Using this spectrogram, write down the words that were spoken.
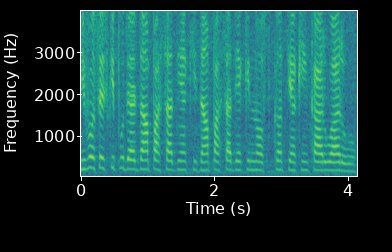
E vocês que puderem dar uma passadinha aqui, dar uma passadinha aqui no nosso cantinho aqui em Caruaru.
